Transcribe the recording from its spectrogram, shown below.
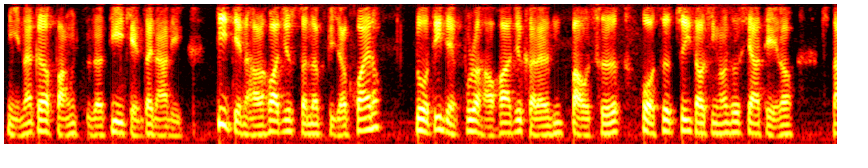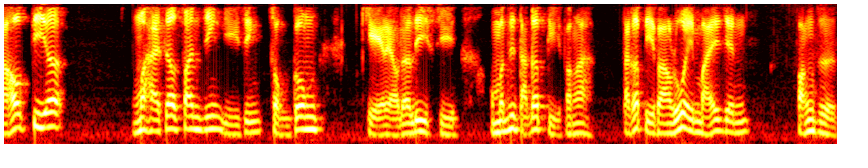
你那个房子的地点在哪里。地点好的话，就升得比较快咯。如果地点不好的话，就可能保持或者是最糟情况是下跌咯。然后第二，我们还是要算进你已经总共给了的利息。我们就打个比方啊，打个比方，如果你买一间房子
